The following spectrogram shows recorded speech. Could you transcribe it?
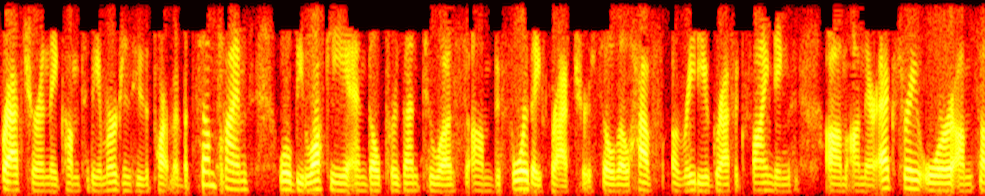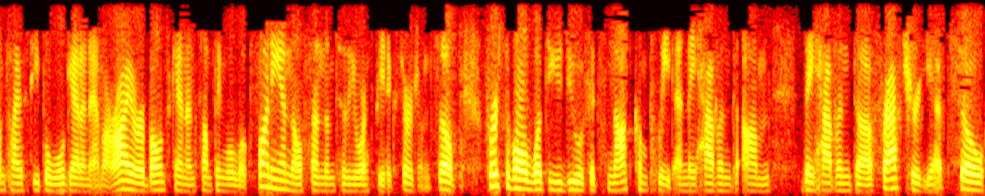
fracture and they come to the emergency department. But sometimes we'll be lucky and they'll present to us um, before they fracture. So they'll have uh, radiographic findings um, on their X-ray, or sometimes people will get an MRI or a bone scan and something will look funny and they'll send them to the orthopedic surgeon. So first of all, what do you do if it's not complete and they haven't um, they haven't uh, fractured yet? So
